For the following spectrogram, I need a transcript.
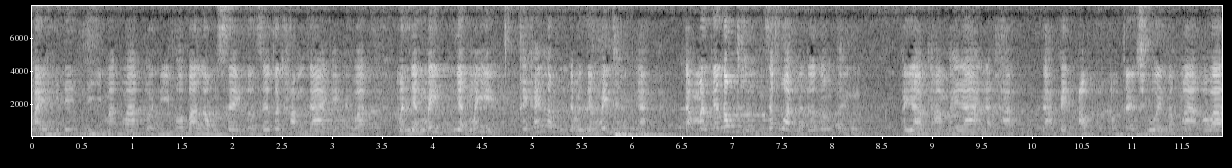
ไปให้ได้ดีมากๆกว่านี้ เพราะบาลองเซ่บาลองเซ่ก็ทำได้เพียงแต่ว่า มันยังไม่ยังไม่คล้ายๆเราแต่มันยังไม่ถึงอะแต่มันจะต้องถึงสักวันมันจะต้องถึง พยายามทำให้ได้นะครับนะเป็นเอาเอาใจช่วยมากๆ เพราะว่า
